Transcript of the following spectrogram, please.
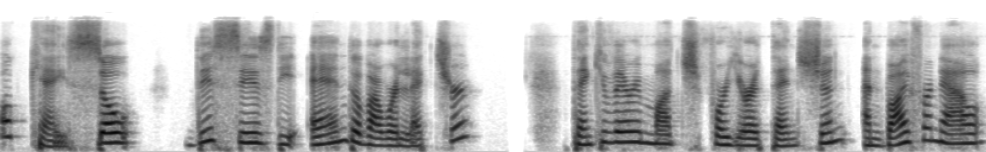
Okay, so this is the end of our lecture. Thank you very much for your attention and bye for now.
